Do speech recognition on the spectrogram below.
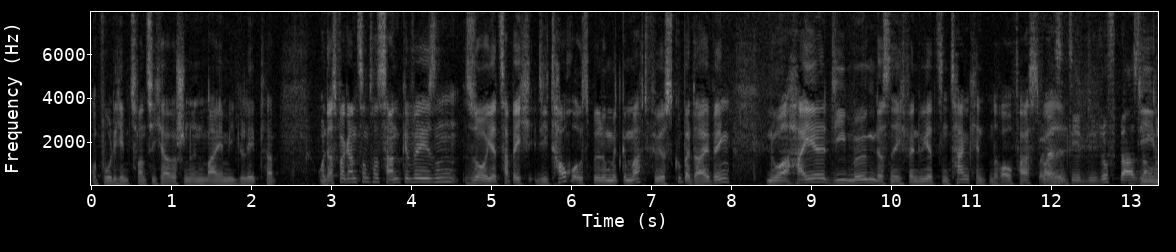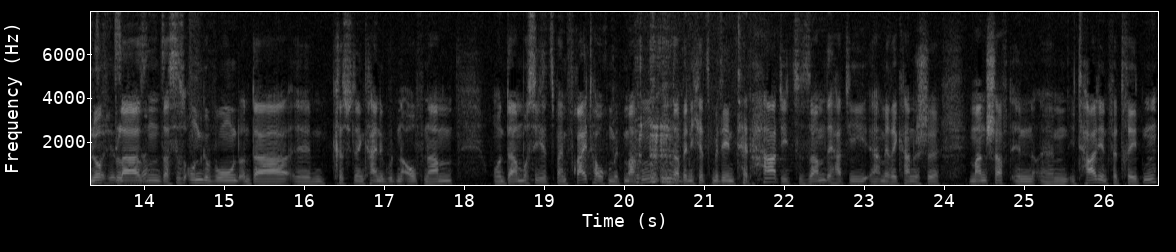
obwohl ich eben 20 Jahre schon in Miami gelebt habe. Und das war ganz interessant gewesen. So, jetzt habe ich die Tauchausbildung mitgemacht für Scuba Diving. Nur Haie, die mögen das nicht, wenn du jetzt einen Tank hinten drauf hast, Weil weil sind die, die Luftblasen die Luftblasen, Sachen, ne? das ist ungewohnt und da ähm, kriegst du dann keine guten Aufnahmen. Und da muss ich jetzt beim Freitauchen mitmachen. Und da bin ich jetzt mit dem Ted Hardy zusammen. Der hat die amerikanische Mannschaft in ähm, Italien vertreten.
